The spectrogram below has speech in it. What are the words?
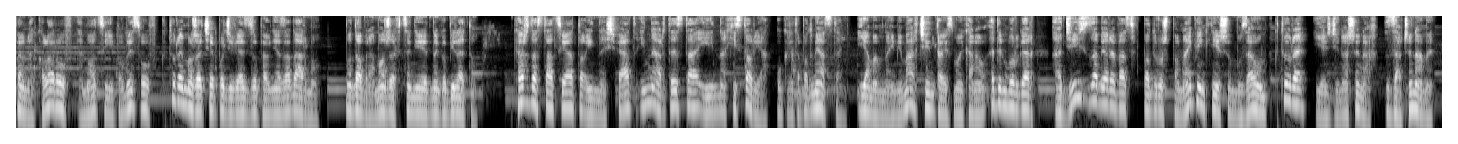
Pełna kolorów, emocji i pomysłów, które możecie podziwiać zupełnie za darmo. No dobra, może w cenie jednego biletu. Każda stacja to inny świat, inny artysta i inna historia, ukryta pod miastem. Ja mam na imię Marcin, to jest mój kanał Edynburger, a dziś zabiorę Was w podróż po najpiękniejszym muzeum, które jeździ na szynach. Zaczynamy!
